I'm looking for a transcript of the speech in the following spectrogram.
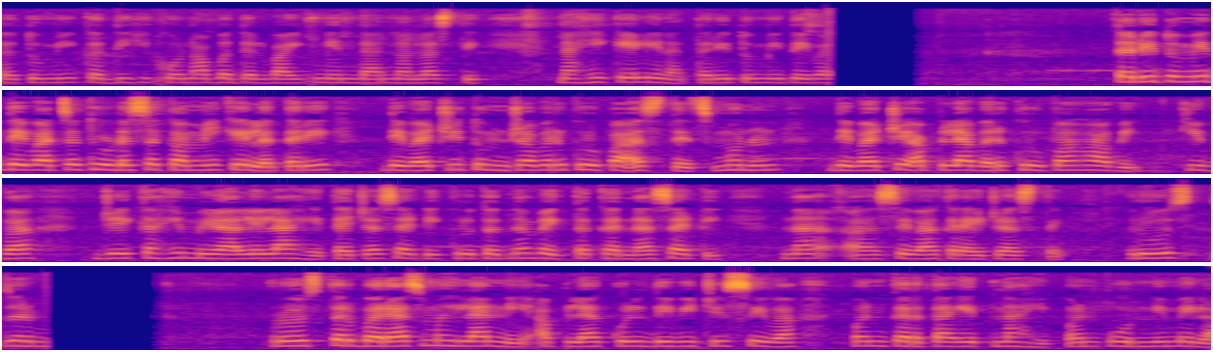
तर तुम्ही कधीही कोणाबद्दल वाईट निंदा नलास्ती नाही केली ना तरी तुम्ही देवा तरी तुम्ही देवाचं थोडंसं कमी केलं तरी देवाची तुमच्यावर कृपा असतेच. म्हणून देवाची आपल्यावर कृपा व्हावी किंवा जे काही मिळालेलं आहे त्याच्यासाठी कृतज्ञ व्यक्त करण्यासाठी ना सेवा करायची असते. रोज जर रोज तर बऱ्याच महिलांनी आपल्या कुलदेवीची सेवा पण करता येत नाही पण पौर्णिमेला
